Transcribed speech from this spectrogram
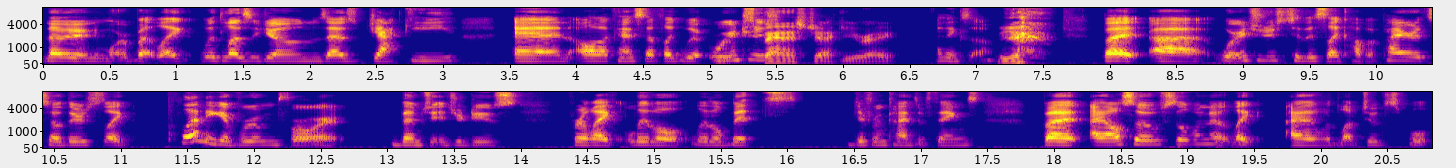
not anymore. But like with Leslie Jones as Jackie and all that kind of stuff, like we're, we're introduced. spanish jackie right I think so. yeah But uh we're introduced to this like hub of pirates, so there's like plenty of room for them to introduce for like little little bits, different kinds of things. But I also still want to like I would love to explore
